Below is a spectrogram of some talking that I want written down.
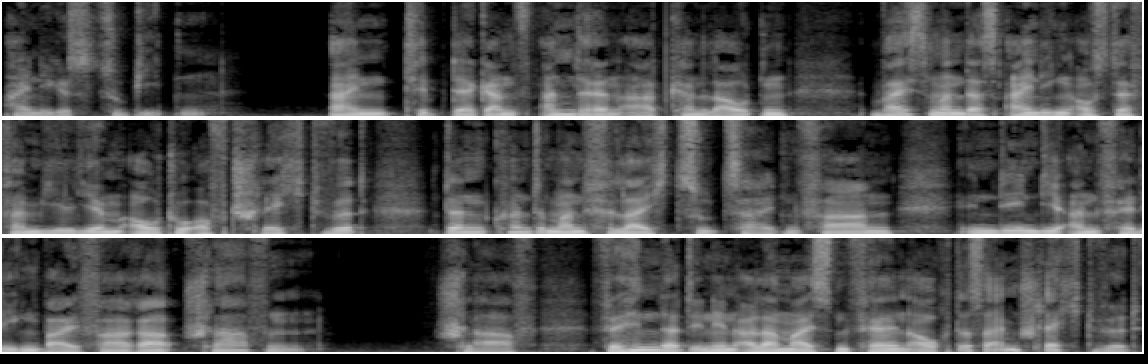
einiges zu bieten. Ein Tipp der ganz anderen Art kann lauten, weiß man, dass einigen aus der Familie im Auto oft schlecht wird, dann könnte man vielleicht zu Zeiten fahren, in denen die anfälligen Beifahrer schlafen. Schlaf verhindert in den allermeisten Fällen auch, dass einem schlecht wird,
